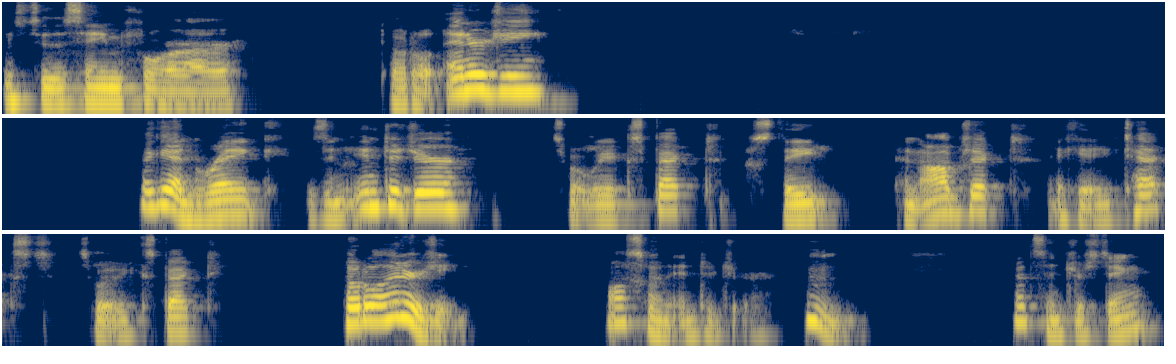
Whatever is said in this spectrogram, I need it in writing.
Let's do the same for our total energy. Again, rank is an integer. It's what we expect. State, an object, aka text. It's what we expect. Total energy, also an integer. Hmm, that's interesting.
